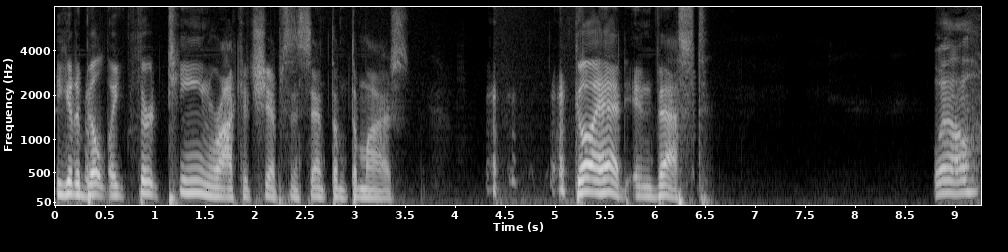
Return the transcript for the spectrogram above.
He could have built like 13 rocket ships and sent them to Mars. Go ahead, invest. Well,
